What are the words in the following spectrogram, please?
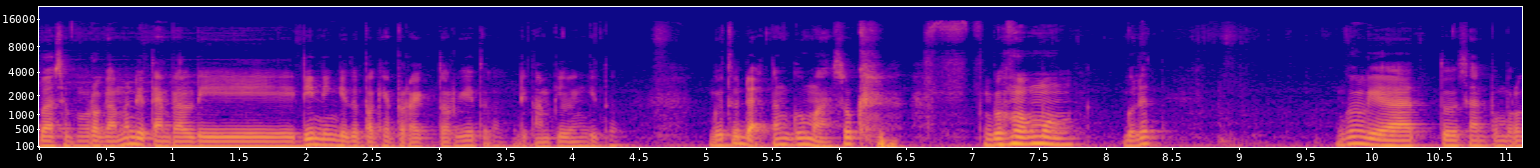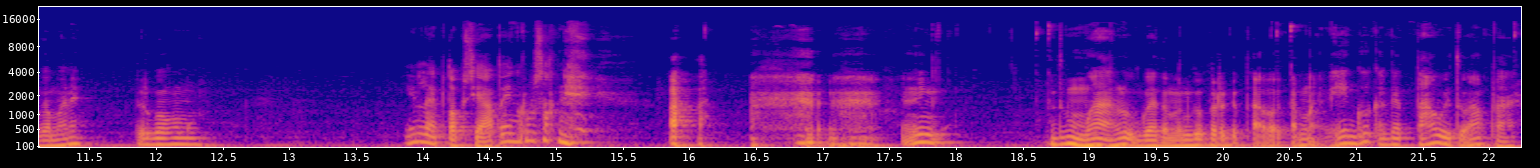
bahasa pemrograman ditempel di dinding gitu pakai proyektor gitu ditampilin gitu. Gue tuh datang gue masuk gue ngomong. Gue liat gue lihat tulisan pemrogramannya terus gue ngomong ini laptop siapa yang rusak nih? Ini itu malu gue temen gue berketawa karena eh gue kagak tahu itu apa.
